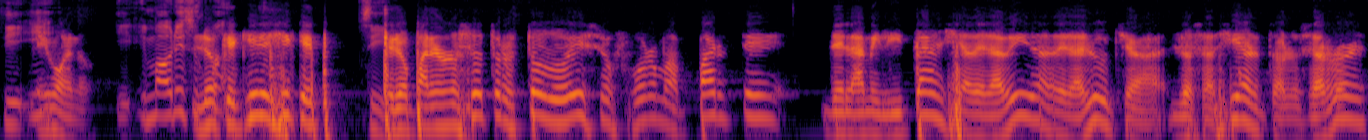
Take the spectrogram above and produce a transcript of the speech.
y, bueno, y, Mauricio, lo que quiere decir que, pero para nosotros todo eso forma parte de la militancia de la vida, de la lucha, los aciertos, los errores,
